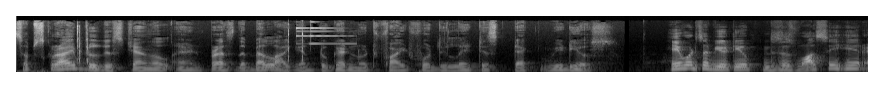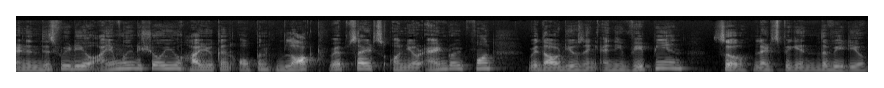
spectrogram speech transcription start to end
Subscribe to this channel and press the bell icon to get notified for the latest tech videos. Hey what's up YouTube, this is Wasay here and in this video I am going to show you how you can open blocked websites on your Android phone without using any VPN. So let's begin the video.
